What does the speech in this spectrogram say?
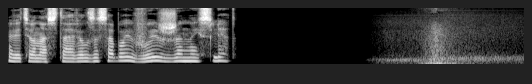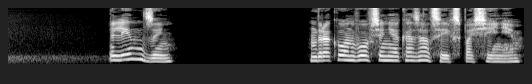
ведь он оставил за собой выжженный след. Линдзинь. Дракон вовсе не оказался их спасением,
